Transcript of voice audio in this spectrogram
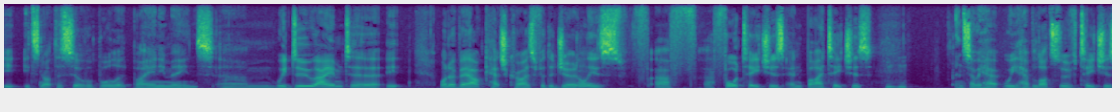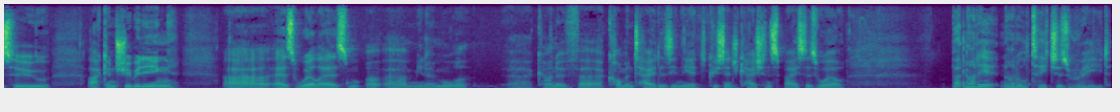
it, it's not the silver bullet by any means. Um, we do aim to. It, one of our catch cries for the journal is f- uh, f- uh, for teachers and by teachers, mm-hmm. and so we have we have lots of teachers who are contributing uh, as well as uh, um, you know more uh, kind of uh, commentators in the ed- Christian education space as well. But not not all teachers read.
